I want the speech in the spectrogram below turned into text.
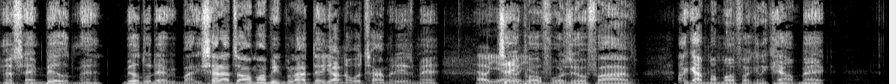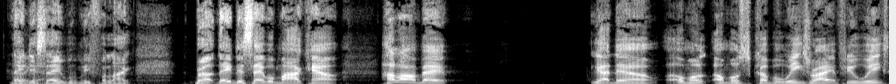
what I'm saying? Build, man. Build with everybody. Shout out to all my people out there. Y'all know what time it is, man. Hell yeah, JPO yeah. four zero five. I got my motherfucking account back. They Hell yeah. disabled me for like, bro. They disabled my account. How long, babe? Goddamn, almost almost a couple weeks, right? A few weeks,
